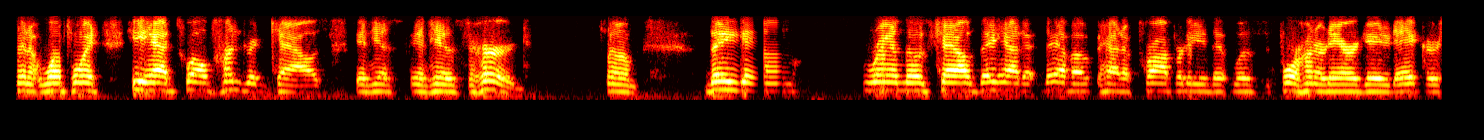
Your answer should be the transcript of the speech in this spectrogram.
and at one point he had 1200 cows in his in his herd um, they um, ran those cows. They had a, they have a had a property that was 400 irrigated acres.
